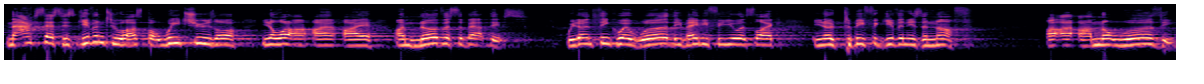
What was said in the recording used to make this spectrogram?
And the access is given to us, but we choose, oh, you know what, I, I, I'm nervous about this. We don't think we're worthy. Maybe for you, it's like, you know, to be forgiven is enough. I, I, I, am not worthy.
